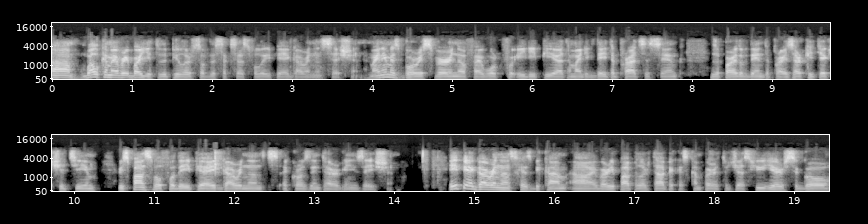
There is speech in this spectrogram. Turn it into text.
Um, welcome everybody to the Pillars of the Successful API Governance session. My name is Boris Vernof. I work for ADP Automatic Data Processing as a part of the enterprise architecture team responsible for the API governance across the entire organization. API governance has become a very popular topic as compared to just a few years ago,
